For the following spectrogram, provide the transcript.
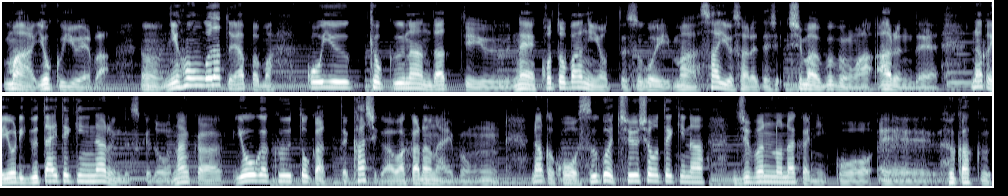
まあよく言えば。うん。日本語だとやっぱまあこういう曲なんだっていうね、言葉によってすごいまあ左右されてしまう部分はあるんで、なんかより具体的になるんですけど、なんか洋楽とかって歌詞がわからない分、なんかこうすごい抽象的な自分の中にこう、えー、深く、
